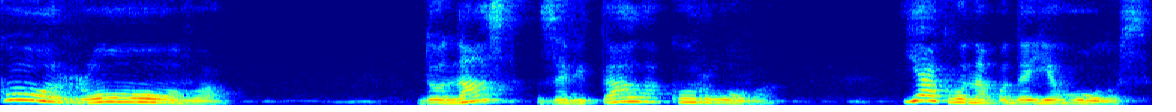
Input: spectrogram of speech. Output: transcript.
корова. До нас завітала корова. Як вона подає голос?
